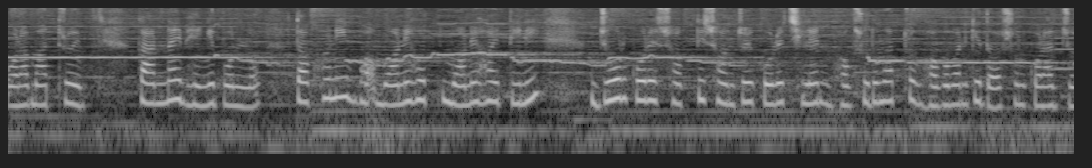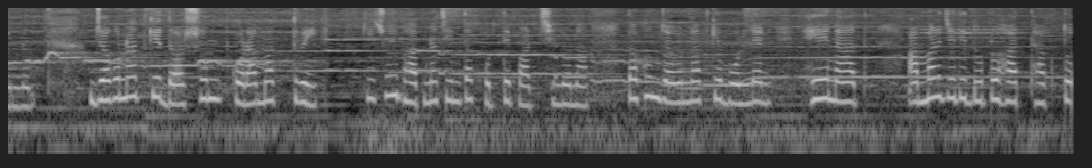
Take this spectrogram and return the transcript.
করা মাত্রই কান্নায় ভেঙে পড়ল। তখনই মনে মনে হয় তিনি জোর করে শক্তি সঞ্চয় করেছিলেন শুধুমাত্র ভগবানকে দর্শন করার জন্য। জগন্নাথকে দর্শন করা মাত্রই কিছুই ভাবনা চিন্তা করতে পারছিল না। তখন জগন্নাথকে বললেন, হে নাথ, আমার যদি দুটো হাত থাকতো,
